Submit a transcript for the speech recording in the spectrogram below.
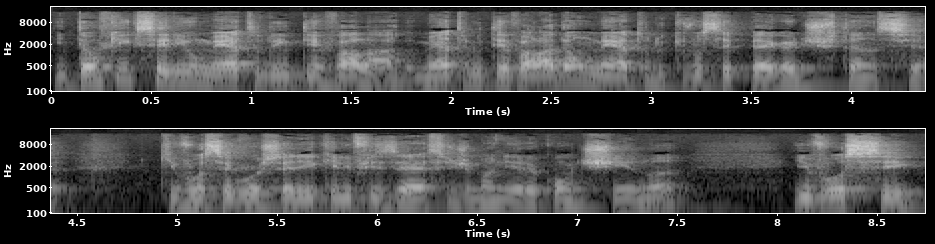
Então, o que seria o método intervalado? O método intervalado é um método que você pega a distância que você gostaria que ele fizesse de maneira contínua e você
